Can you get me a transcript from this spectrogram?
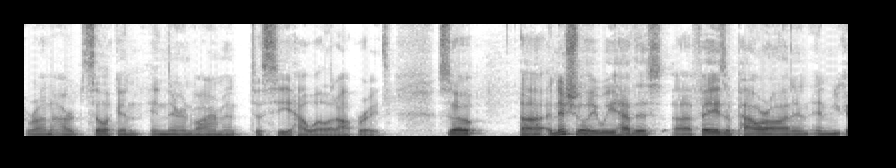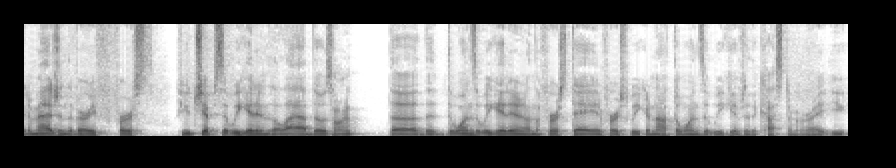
run our silicon in their environment to see how well it operates. So uh, initially we have this uh, phase of power on, and, and you can imagine the very first few chips that we get into the lab, those aren't the, the the ones that we get in on the first day and first week are not the ones that we give to the customer, right? You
